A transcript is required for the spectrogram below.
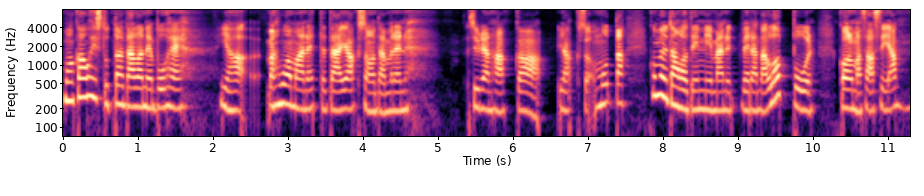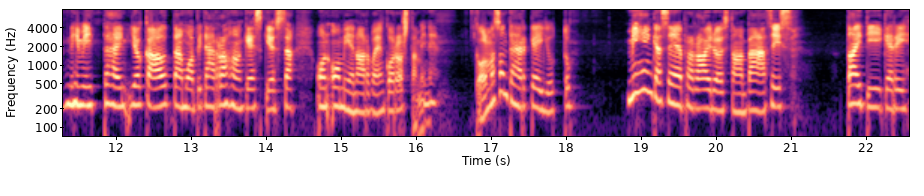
Mua kauhistuttaa tällainen puhe, ja mä huomaan, että tämä jakso on tämmöinen sydänhakkaa jakso. Mutta kun mä nyt aloitin, niin mä nyt vedän tämän loppuun kolmas asia, nimittäin joka auttaa mua pitää rahan keskiössä, on omien arvojen korostaminen. Kolmas on tärkeä juttu. Mihinkä zebra raidoistaan pääsis, tai tiikeri,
